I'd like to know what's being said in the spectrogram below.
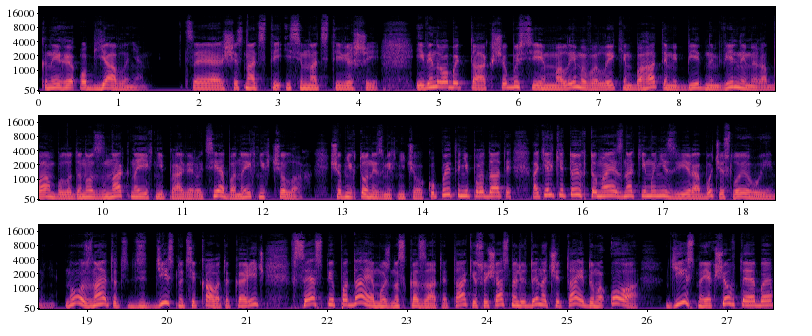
книги об'явлення це 16 і 17 вірші. І він робить так, щоб усім малим і великим, багатим і бідним, вільним і рабам було дано знак на їхній правій руці або на їхніх чолах, щоб ніхто не зміг нічого купити, ні продати, а тільки той, хто має знак імені звіра або число його імені. Ну, знаєте, дійсно цікава така річ, все співпадає, можна сказати. так? І сучасна людина читає і думає, о, дійсно, якщо в тебе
